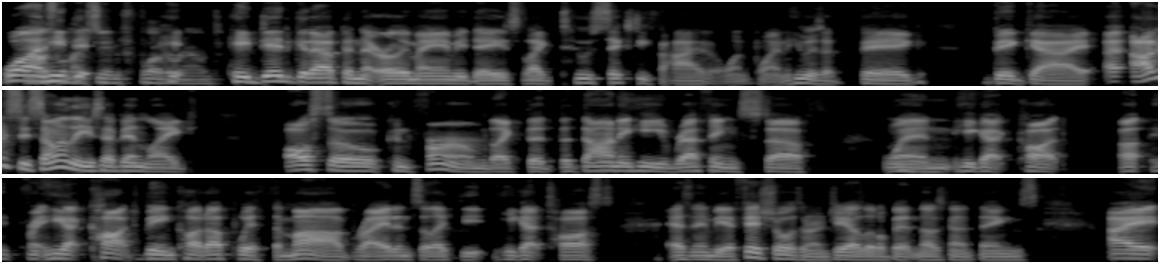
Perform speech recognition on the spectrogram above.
Well, and he I've did, seen float he, around. he did get up in the early Miami days, like 265 at one point. He was a big, big guy. Uh, Obviously, some of these have been like also confirmed, like the the Donahue refing stuff when he got caught. Uh, he got caught being caught up with the mob, right? And so like the he got tossed as an NBA official, was in jail a little bit, and those kind of things. I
